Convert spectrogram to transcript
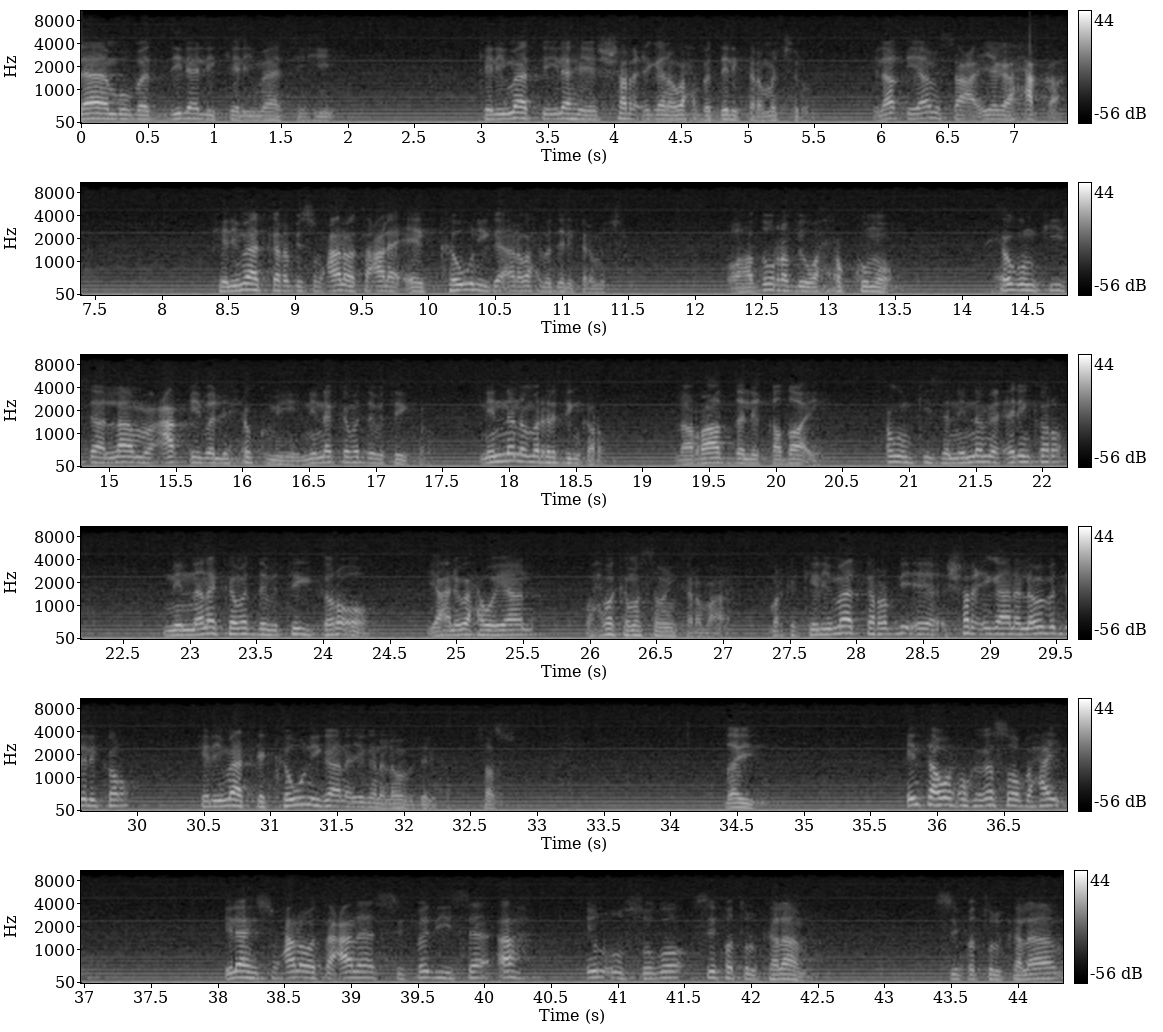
laa mubaddila likelimaatihi kelimaadka ilaahay sharcigana wax beddeli kara ma jiro. Ilaa qiyaami saaca iyagaa xaq ah kelimaadka rabbi subxaana wa tacaala ee kawniga ana wax beddeli kara ma jiro. Oo hadduu rabbi wax xukumo xukumkiisa laa mucaqiba lixukmihi. Ninna kama daba tegi karo. Ninnana ma radin karo. La raadda liqadaa'ih xukumkiisa ninna ma celin karo. Ninnana kama daba tegi karo oo yacni waxa weeyaan waxba kama samayn karo macnaha marka kelimaadka rabbi ee sharcigaana lama beddeli karo kelimaadka kawnigaana iyagana lama beddeli karo. Saas. Dayib intaa wuxuu kaga soo baxay ilaahay subxaana wa tacaala sifadiisa ah inuu sugo sifatu lkalaam sifatu lkalaam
